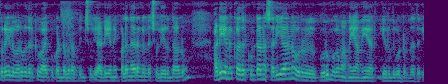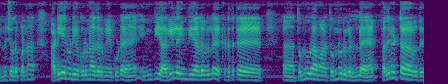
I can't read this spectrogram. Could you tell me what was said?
துறையில் வருவதற்கு வாய்ப்பு கொண்டவர் அப்படின்னு சொல்லி அடியனை பல நேரங்களில் சொல்லியிருந்தாலும் அடியனுக்கு அதற்குண்டான சரியான ஒரு குருமுகம் அமையாமையே இருந்து கொண்டிருந்தது. இன்னும் சொல்லப்போனால் அடியனுடைய குருநாதருமே கூட இந்திய அகில இந்திய அளவில் கிட்டத்தட்ட தொண்ணூறாம் தொண்ணூறுகளில் பதினெட்டாவது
